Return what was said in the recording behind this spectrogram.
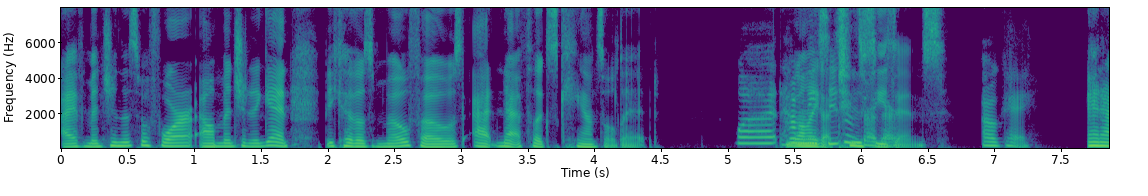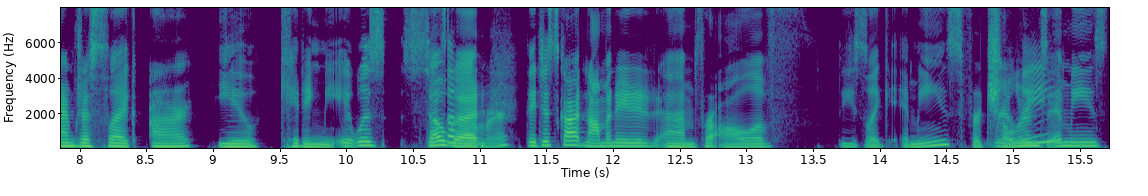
I've mentioned this before. I'll mention it again because those mofo's at Netflix canceled it. what? we How only many got two seasons are there? seasons. Okay, And I'm just like, are you kidding me? It was so That's good. They just got nominated um, for all of these like Emmys for children's Really? Emmys.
